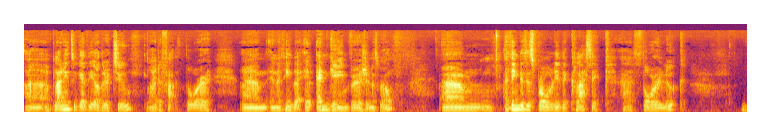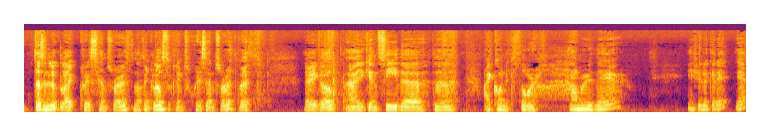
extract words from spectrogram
Uh, I'm planning to get the other two, uh, the Fat Thor um, and I think the Endgame version as well. Um, I think this is probably the classic uh, Thor look. Doesn't look like Chris Hemsworth, nothing close to Chris Hemsworth, but there you go. Uh, you can see the the iconic Thor hammer there. If you look at it, yeah.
